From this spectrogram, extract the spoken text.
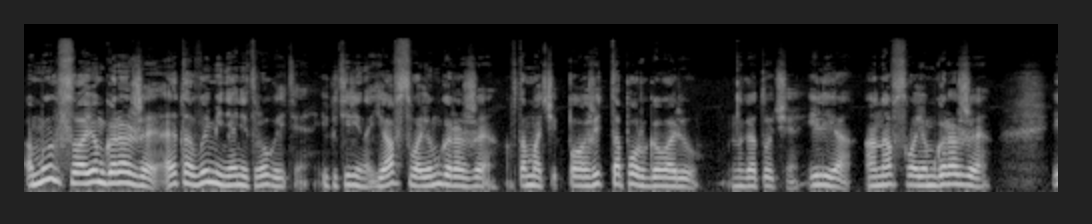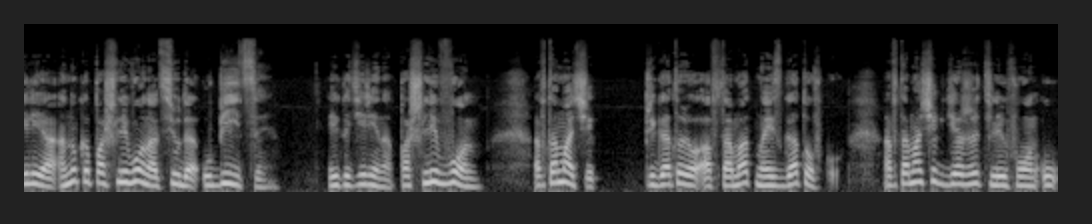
Мы в своем гараже. Это вы меня не трогайте. Екатерина, я в своем гараже. Автоматчик, положить топор, говорю. Многоточие. Илья, она в своем гараже. Илья, а ну-ка пошли вон отсюда, убийцы. Екатерина, пошли вон. Автоматчик приготовил автомат на изготовку. Автоматчик держит телефон у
